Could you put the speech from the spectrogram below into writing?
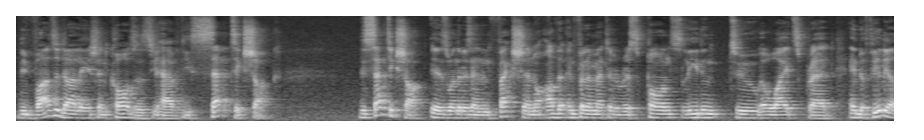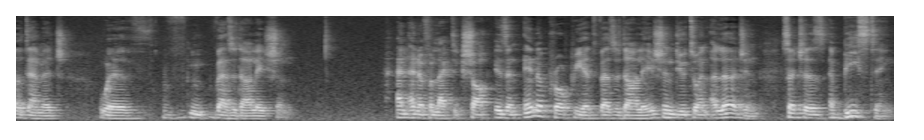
The vasodilation causes you have the septic shock. The septic shock is when there is an infection or other inflammatory response leading to a widespread endothelial damage with vasodilation. An anaphylactic shock is an inappropriate vasodilation due to an allergen, such as a bee sting.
